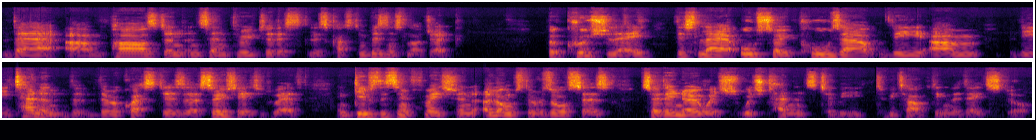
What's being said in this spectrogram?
they're um, parsed and, and sent through to this this custom business logic. But crucially, this layer also pulls out the um, the tenant that the request is associated with and gives this information along to the resources so they know which which tenants to be to be targeting the data store.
